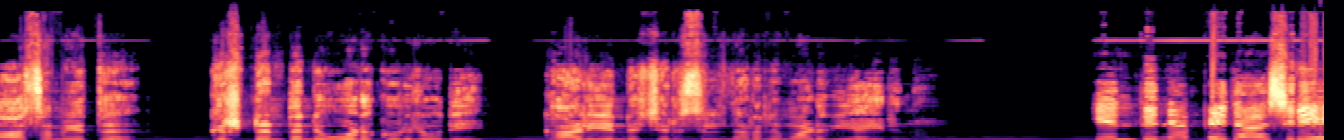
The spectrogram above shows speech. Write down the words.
ആ സമയത്ത് കൃഷ്ണൻ തന്റെ ഓടക്കുഴലൂതി കാളിയന്റെ ശിരസിൽ നടനമാടുകയായിരുന്നു. എന്തിനാ പിതാശ്രീ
